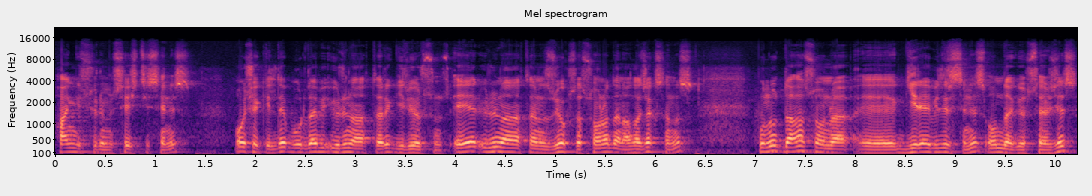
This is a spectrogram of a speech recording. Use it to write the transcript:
hangi sürümü seçtiyseniz o şekilde burada bir ürün anahtarı giriyorsunuz. Eğer ürün anahtarınız yoksa sonradan alacaksanız bunu daha sonra e, girebilirsiniz. Onu da göstereceğiz.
